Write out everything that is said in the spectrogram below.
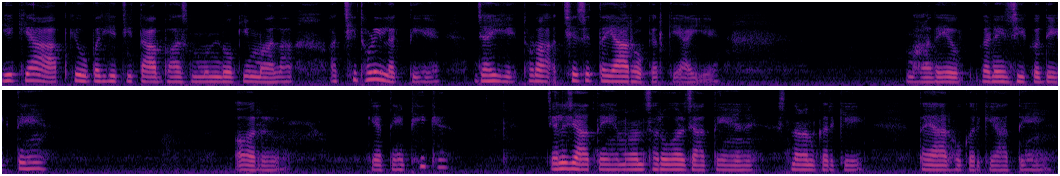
ये क्या आपके ऊपर ये चिताभस मुंडों की माला अच्छी थोड़ी लगती है? जाइए, थोड़ा अच्छे से तैयार होकर के आइए। महादेव गणेश जी को देखते हैं और कहते हैं, ठीक है। चले जाते हैं, मानसरोवर जाते हैं, स्नान करके तैयार होकर के आते हैं।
